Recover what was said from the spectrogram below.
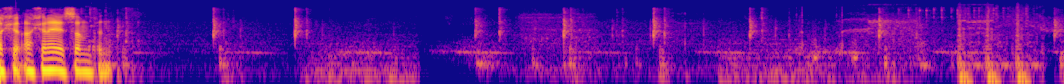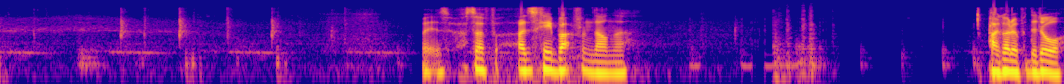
I can I can hear something. Wait, so I just came back from down there. I got to open the door.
